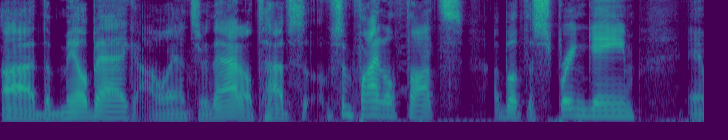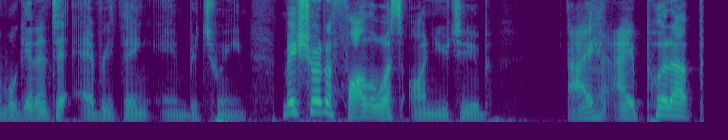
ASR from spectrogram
uh, the mailbag. I'll answer that. I'll have some final thoughts about the spring game, and we'll get into everything in between. Make sure to follow us on YouTube I I put up.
